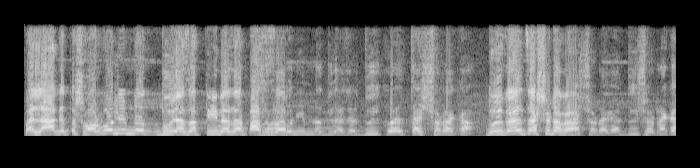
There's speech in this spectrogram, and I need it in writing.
ভাই লাগে তো সর্বনিম্ন দুই হাজার তিন হাজার পাঁচ হাজার। সর্বনিম্ন দুই হাজার। দুই কয়েল চারশো টাকা। দুই কয়েল চারশো টাকা? চারশো টাকা দুইশো টাকা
